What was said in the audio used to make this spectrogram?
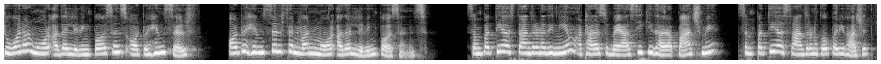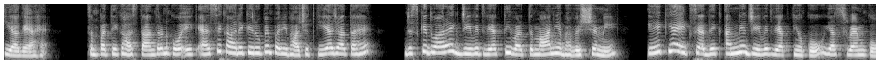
to one or more other living persons or to himself or to himself and one more other living persons. संपत्ति हस्तांतरण अधिनियम अठारह सौ बयासी की धारा पाँच में संपत्ति हस्तांतरण को परिभाषित किया गया है संपत्ति का हस्तांतरण को एक ऐसे कार्य के रूप में परिभाषित किया जाता है जिसके द्वारा एक जीवित व्यक्ति वर्तमान या भविष्य में एक या एक से अधिक अन्य जीवित व्यक्तियों को या स्वयं को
